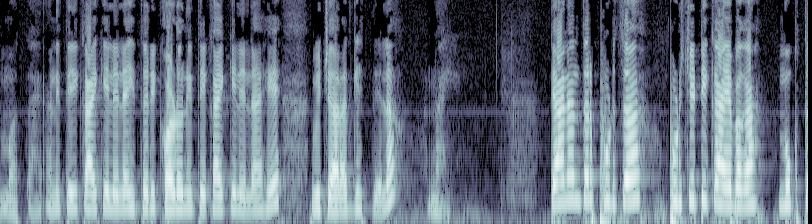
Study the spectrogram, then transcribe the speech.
मत आहे. आणि ते काय केलेलं आहे? इथं रिकॉर्डोनी ते काय केलेलं आहे? विचारात घेतलेलं नाही. त्यानंतर पुढचं पुढची टीका आहे बघा. मुक्त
